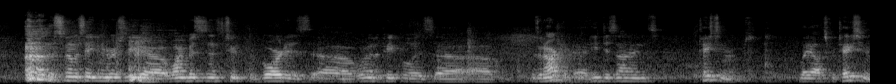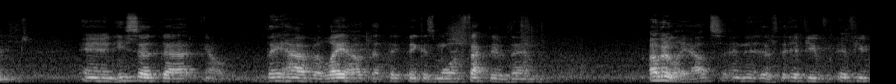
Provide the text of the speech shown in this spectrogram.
the Sonoma State University uh, Wine Business Institute, the board is, uh, one of the people is, uh, uh, is an architect. He designs tasting rooms, layouts for tasting rooms. And he said that, you know, they have a layout that they think is more effective than other layouts. And if, if you, if you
